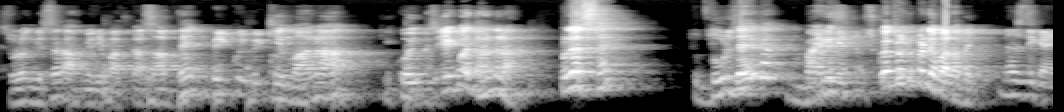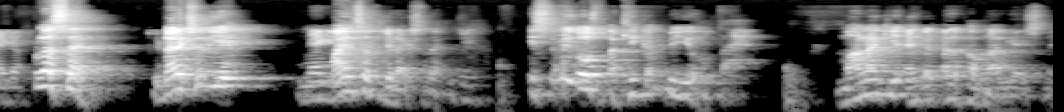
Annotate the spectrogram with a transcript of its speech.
सोलंकी सर आप मेरी बात का साथ दें बिल्कुल कि बिल्कुल माना कि कोई एक बात ध्यान देना प्लस है तो दूर जाएगा माइनस कोई फ़र्क पड़ने वाला भाई। नज़दीक आएगा। प्लस है तो डायरेक्शन ये. माइनस की डायरेक्शन है। इसमें दोस्त हकीकत में ये होता है माना कि एंगल अल्फ़ा बना लिया इसने।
